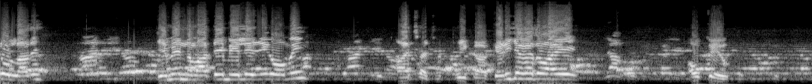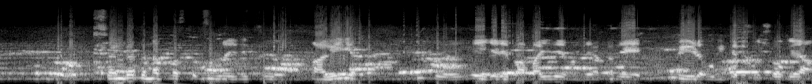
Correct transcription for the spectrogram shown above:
ਢੋਲਾਂ ਦੇ। ਜਿਵੇਂ ਨਵਾਦੇ ਮੇਲੇ ਸੀ ਉਵੇਂ ਹੀ? ਅੱਛਾ ਅੱਛਾ ਠੀਕ ਆ। ਕਿਹੜੀ ਜਗ੍ਹਾ ਤੋਂ ਆਏ? Okay okay. ਸੰਗਤ ਨਤਮਸਤਕ ਹੋਣ ਲਈ ਆ ਗਈ ਆ। ਤੇ ਇਹ ਜਿਹੜੇ ਬਾਬਾ ਜੀ ਦੇ ਹੁੰਦੇ ਆ ਕਦੇ ਭੀੜ ਹੋ ਗਈ ਕਦੇ ਕੁਛ ਹੋ ਗਿਆ।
